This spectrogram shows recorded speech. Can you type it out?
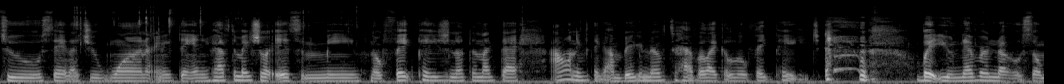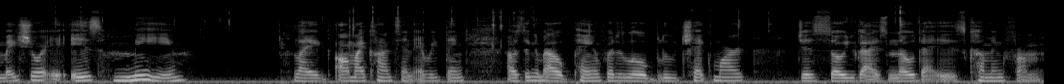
to say that you won or anything. And you have to make sure it's me. No fake page nothing like that. I don't even think i'm big enough to have a, like a little fake page. But you never know. So make sure it is me. Like all my content everything. I was thinking about paying for the little blue check mark just so you guys know that is coming from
